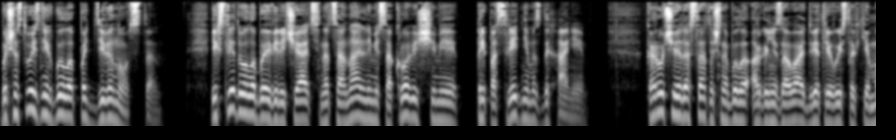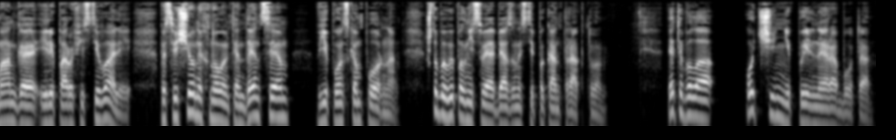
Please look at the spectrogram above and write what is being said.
Большинство из них было под 90. Их следовало бы величать национальными сокровищами при последнем издыхании. Короче, достаточно было организовать две-три выставки манго или пару фестивалей, посвященных новым тенденциям в японском порно, чтобы выполнить свои обязанности по контракту. Это была очень непыльная работа.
